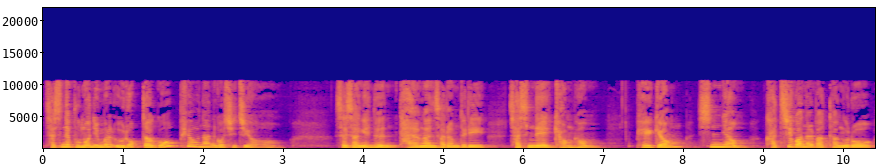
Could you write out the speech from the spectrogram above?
자신의 부모님을 의롭다고 표현한 것이지요. 세상에는 다양한 사람들이 자신의 경험, 배경, 신념, 가치관을 바탕으로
